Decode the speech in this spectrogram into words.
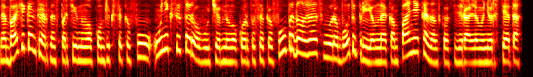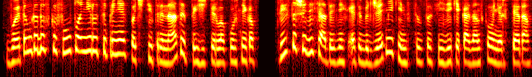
На базе концертно-спортивного комплекса КФУ «Уникс» и второго учебного корпуса КФУ продолжает свою работу приемная кампания Казанского федерального университета. В этом году в КФУ планируется принять почти 13 тысяч первокурсников. 360 из них – это бюджетники Института физики Казанского университета.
